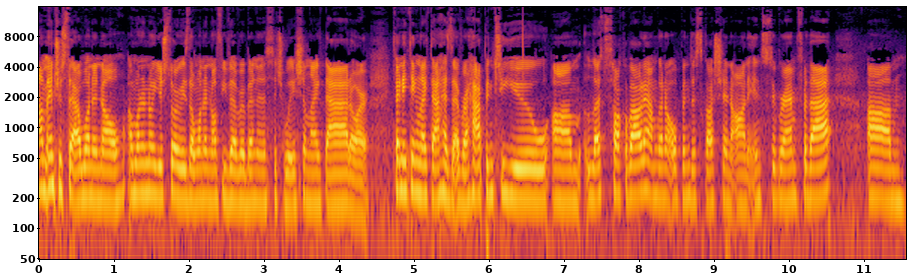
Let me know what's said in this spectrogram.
I'm interested. I want to know. I want to know your stories. I want to know if you've ever been in a situation like that or if anything like that has ever happened to you. Um, let's talk about it. I'm going to open discussion on instagram for that. Um,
